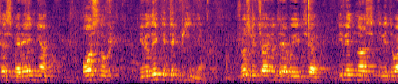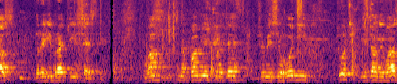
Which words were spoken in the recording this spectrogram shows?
це смирення, послух і велике терпіння, що, звичайно, требується і від нас, і від вас, дорогі браті і сестри. Вам на пам'ять про те, що ми сьогодні тут вітали вас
